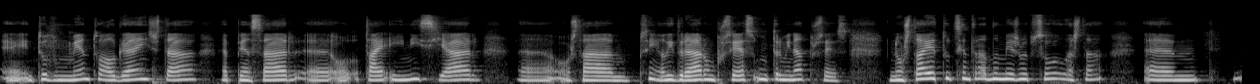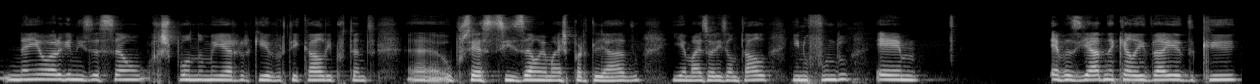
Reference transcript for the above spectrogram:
em todo momento alguém está a pensar, uh, ou está a iniciar uh, ou está sim, a liderar um processo, um determinado processo. Não está, é tudo centrado na mesma pessoa, lá está. Um, nem a organização responde numa hierarquia vertical e, portanto, uh, o processo de decisão é mais partilhado e é mais horizontal e, no fundo, é, é baseado naquela ideia de que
